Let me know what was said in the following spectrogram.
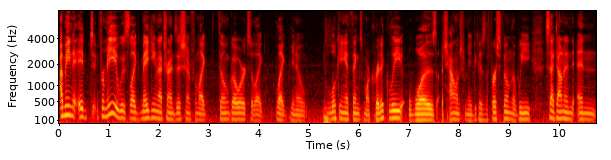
I mean, it for me it was like making that transition from like film goer to like like you know looking at things more critically was a challenge for me because the first film that we sat down and, and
